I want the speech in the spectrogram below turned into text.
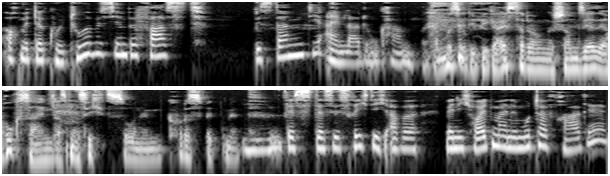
auch mit der Kultur ein bisschen befasst, bis dann die Einladung kam. Da muss ja die Begeisterung schon sehr, sehr hoch sein, dass man sich so einem Kurs widmet. Mhm, das, das ist richtig, aber wenn ich heute meine Mutter frage,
